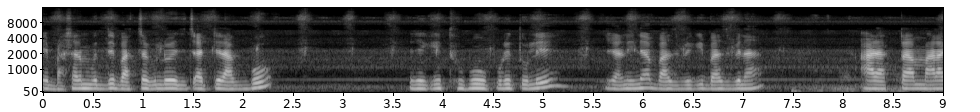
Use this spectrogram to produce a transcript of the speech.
এই বাসার মধ্যে বাচ্চাগুলো চারটে রাখব, রেখে থুবো উপরে তুলে, জানি না বাঁচবে কি, বাঁচবে না। আর একটা মারা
